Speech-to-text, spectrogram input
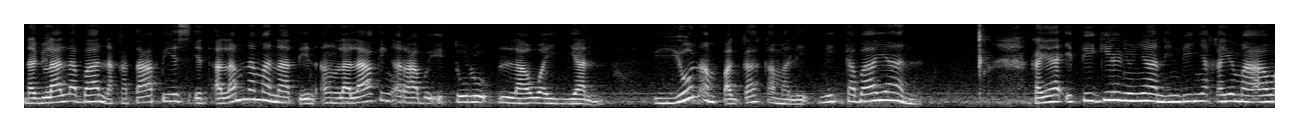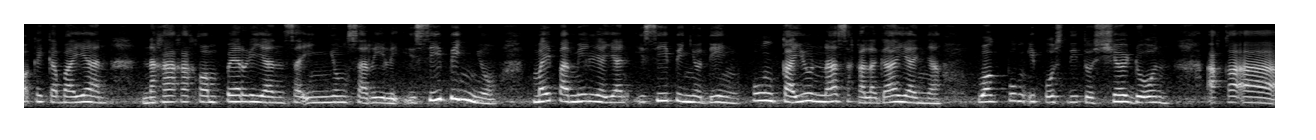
Naglalaba, nakatapis. It alam naman natin ang lalaking Arabo itulo laway yan. Yun ang pagkakamali ni Kabayan. Kaya itigil nyo yan, hindi niya kayo maawa kay kabayan. Nakaka-compare yan sa inyong sarili. Isipin nyo, may pamilya yan, isipin nyo din kung kayo nasa kalagayan niya. Huwag pong i-post dito, share doon. Aka, ah,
